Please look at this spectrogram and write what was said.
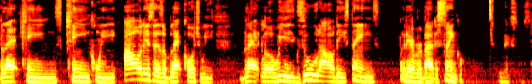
black kings, king queen, all this as a black culture, we black love, we exude all these things, but everybody's single. Makes sense.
